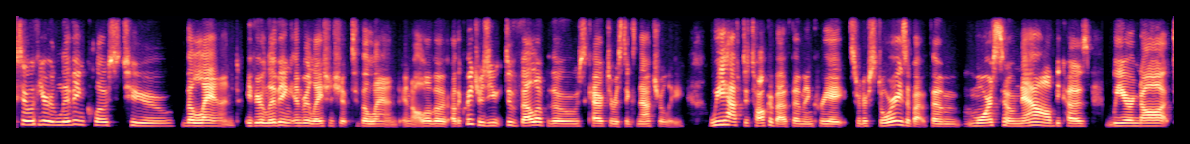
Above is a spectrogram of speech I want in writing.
so if you're living close to the land, if you're living in relationship to the land and all of the other creatures, you develop those characteristics naturally we have to talk about them and create sort of stories about them more so now because we are not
